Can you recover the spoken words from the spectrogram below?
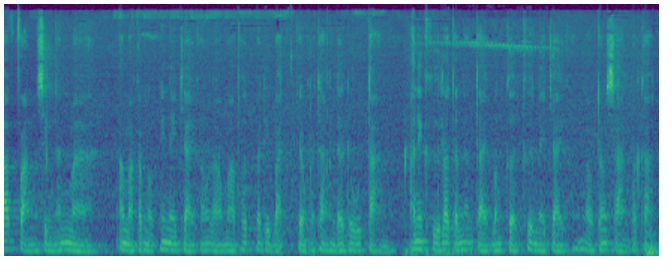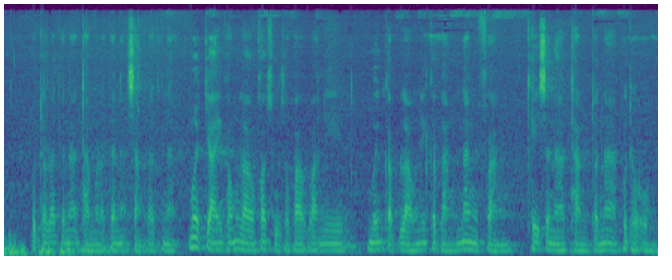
รับฟังสิ่งนั้นมาเอามากำหนดให้ในใจของเรามาเพื่อปฏิบัติจนกระทั่งได้รู้ตาม อันนี้คือรัตนใจบังเกิดขึ้นในใจของเราทั้งสามประการ พุทธรัตนะธรรมรัตนะสังรัตนะเมื่อใจของเราเข้าสู่สภาวะนี้ เหมือนกับเรานี่กำลังนั่งฟังเทศนาธรรมต่อหน้าพุทธองค์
